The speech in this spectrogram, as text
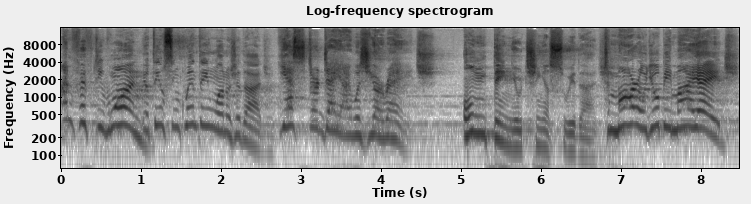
I'm 51. Eu tenho 51 anos de idade. Yesterday I was your age. Ontem eu tinha a sua idade. Tomorrow you'll be my age.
